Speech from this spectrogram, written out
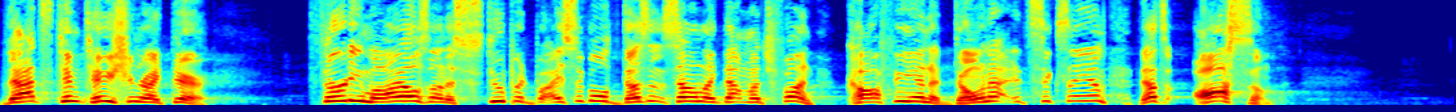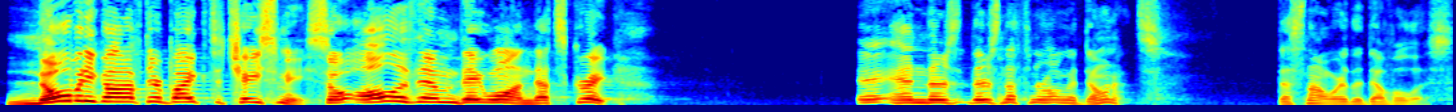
That's temptation right there. 30 miles on a stupid bicycle doesn't sound like that much fun. Coffee and a donut at 6 a.m., that's awesome. Nobody got off their bike to chase me. So all of them, they won. That's great. And there's, there's nothing wrong with donuts. That's not where the devil is.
